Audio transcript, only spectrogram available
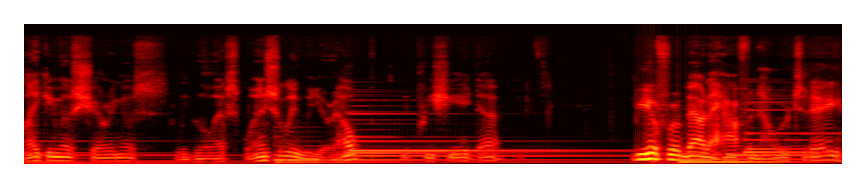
liking us, sharing us. We grow exponentially with your help. We appreciate that. Be here for about a half an hour today.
